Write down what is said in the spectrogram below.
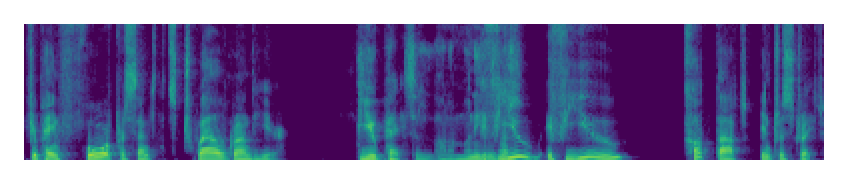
If you're paying 4%, that's 12 grand a year. You pay. It's a lot of money, If isn't it? you, if you cut that interest rate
